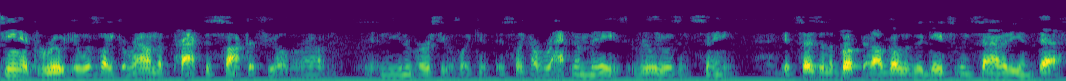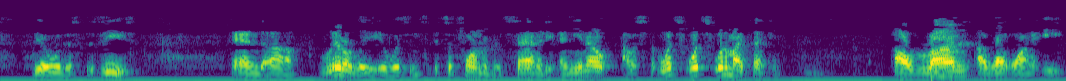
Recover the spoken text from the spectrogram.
scenic route. It was like around the practice soccer field around in the university. It was like it, it's like a rat in a maze. It really was insane. It says in the book that I'll go to the gates of insanity and death, deal with this disease. And uh, literally, it was it's a form of insanity. And you know, I was what's what's what am I thinking? I'll run. I won't want to eat.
